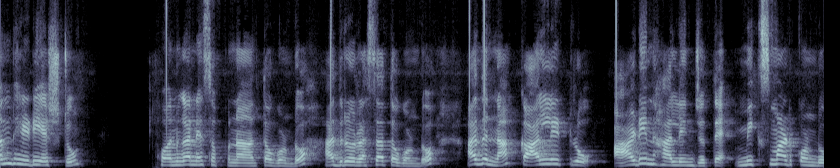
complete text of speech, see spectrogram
ಒಂದು ಹಿಡಿಯಷ್ಟು ಒಣಗನೆ ಸೊಪ್ಪನ್ನ ತಗೊಂಡು, ಅದ್ರ ರಸ ತಗೊಂಡು, ಅದನ್ನ ಕಾಲ್ ಲೀಟ್ರು ಆಡಿನ ಹಾಲಿನ ಜೊತೆ ಮಿಕ್ಸ್ ಮಾಡಿಕೊಂಡು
